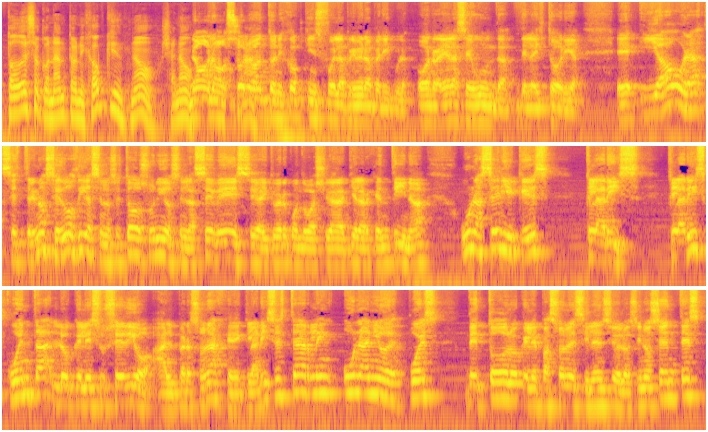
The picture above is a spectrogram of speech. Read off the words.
¿Todo eso con Anthony Hopkins? No, ya no. No, no, solo ah. Anthony Hopkins fue la primera película, o en realidad la segunda de la historia. Eh, y ahora se estrenó hace dos días en los Estados Unidos, en la CBS, hay que ver cuándo va a llegar aquí a la Argentina, una serie que es Clarice. Clarice cuenta lo que le sucedió al personaje de Clarice Sterling un año después de todo lo que le pasó en el silencio de los inocentes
